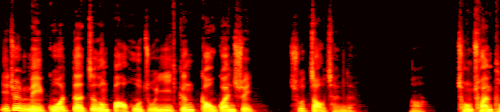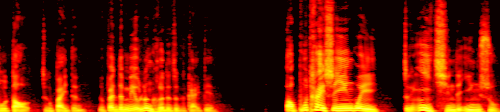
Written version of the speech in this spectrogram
也就是美国的这种保护主义跟高关税所造成的。啊，从川普到这个拜登，拜登没有任何的这个改变，倒不太是因为这个疫情的因素，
